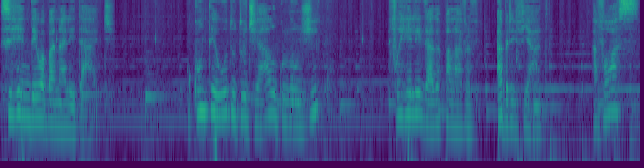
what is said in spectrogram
se rendeu à banalidade. O conteúdo do diálogo longínquo foi relegado à palavra abreviada. A voz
